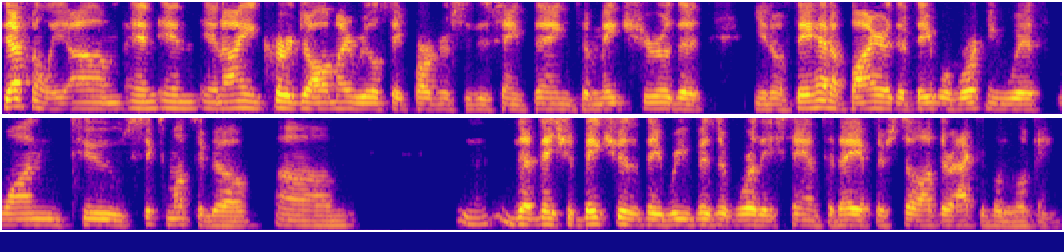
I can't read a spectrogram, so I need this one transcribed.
Definitely. Um and and and i encourage all of my real estate partners to do the same thing to make sure that you know if they had a buyer that they were working with one two six months ago um that they should make sure that they revisit where they stand today if they're still out there actively looking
